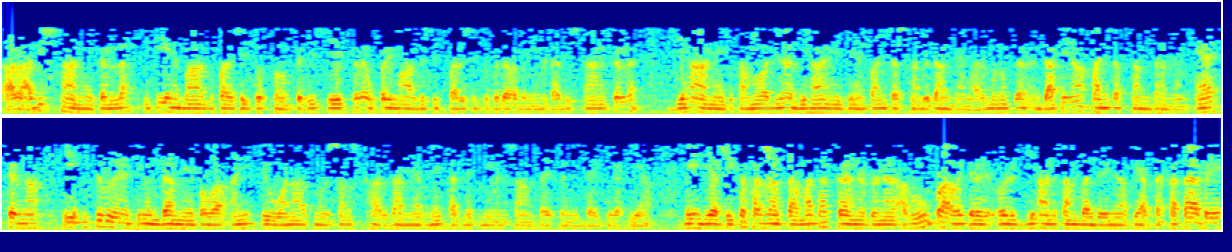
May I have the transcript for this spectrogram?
අර අදිෂ්ඨානය කරලා ඉතින මාර්ගඵලසිත ඔක්කොම ප්‍රතික්ෂේප කරලා උපරිමාර්ගසිත ඵලසිත උපදවා ගැනීමට අදිෂ්ඨාන කරලා ධ්‍යානයට සමවදිනවා. ධ්‍යානයේ තියෙන පංචස්කන්ධ ධර්මයන් අරමුණු කරන දකිනවා. පංචස්කන්ධ ධර්මයන් ඈත් කරනවා. ඒ ඉතුරු වෙන තියෙන ධර්මයේ පවා අනිත්‍ය වනාත්ම සංස්කාර ධර්මයන් මේකත් නැති වෙන සාන්තය ප්‍රණීතයි කියලා කියනවා. මේ දිය අපි එක කරුණක් මතක් කරන්නට ඕන අරූපාවචර වල ධ්‍යාන සම්බන්ධ වෙනවා අපි අත කතා කරේ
